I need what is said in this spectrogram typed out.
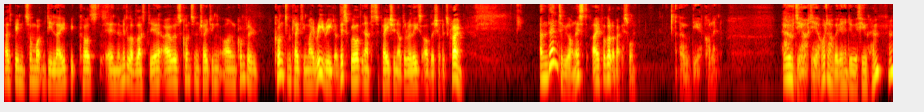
has been somewhat delayed because in the middle of last year I was concentrating on contemplating my reread of Discworld in anticipation of the release of The Shepherd's Crown. And then, to be honest, I forgot about this one. Oh dear, Colin. Oh dear, oh dear, what are we going to do with you, hmm? hmm?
